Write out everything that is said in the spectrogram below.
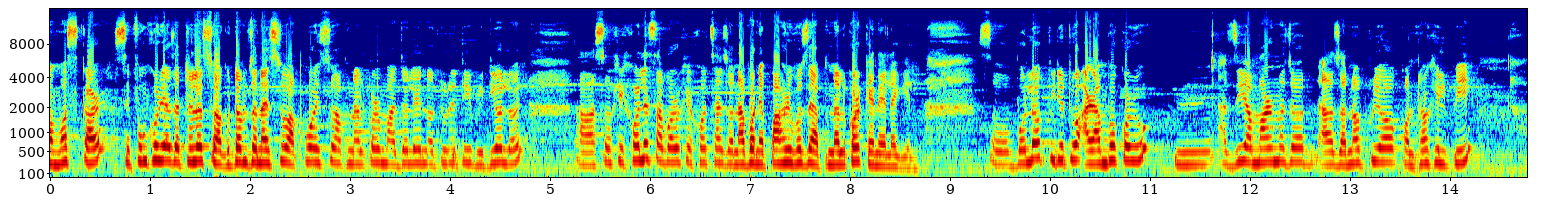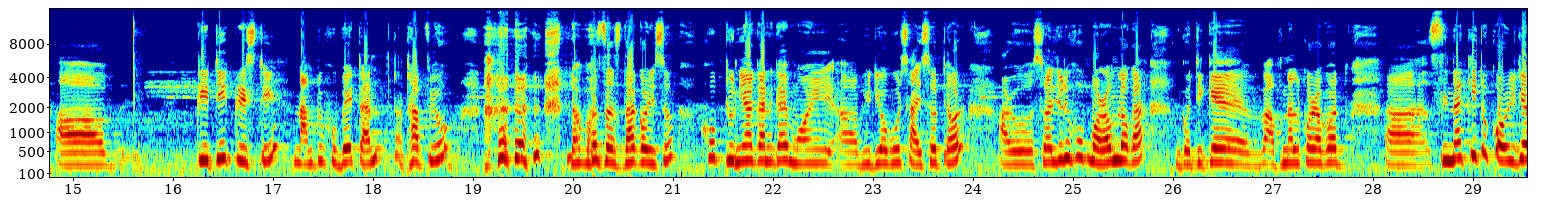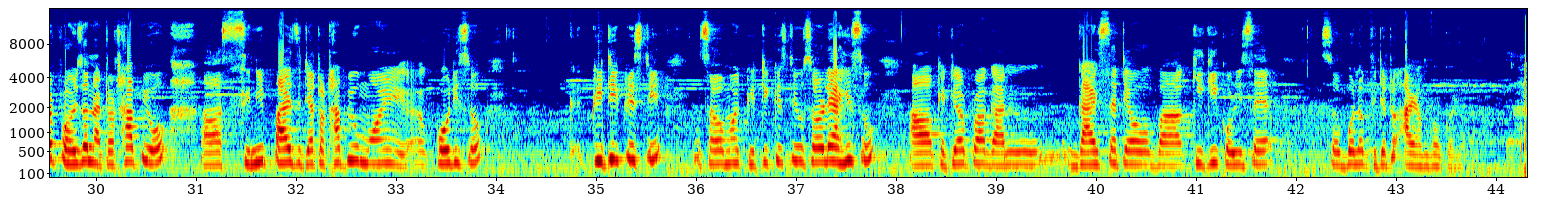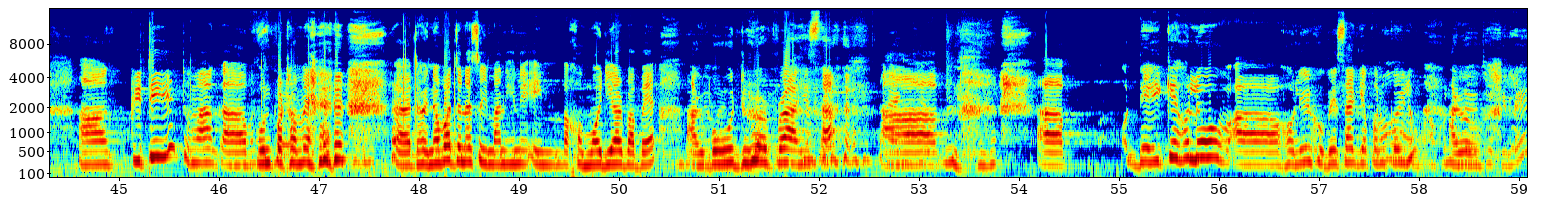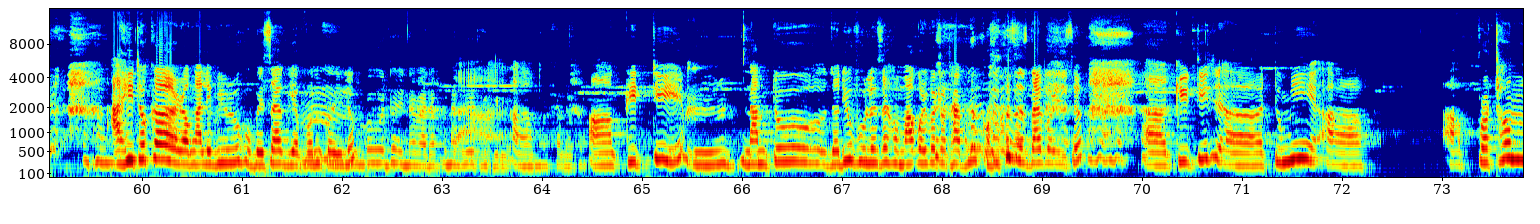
নমস্কাৰ চিফুংখৰীয়া যাত্ৰালৈ স্বাগতম জনাইছোঁ। আকৌ আহিছোঁ আপোনালোকৰ মাজলৈ নতুন এটি ভিডিঅ' লৈ। চ' শেষলৈ চাব আৰু শেষত চাই জনাব নেপাহৰিব যে আপোনালোকৰ কেনে লাগিল। চ' বলক ভিডিঅ'টো আৰম্ভ কৰোঁ। আজি আমাৰ মাজত জনপ্ৰিয় কণ্ঠশিল্পী কৃতি কৃষ্টি নামটো খুবেই টান। তথাপিও ল'ব চেষ্টা কৰিছোঁ। খুব ধুনীয়া গান গাই মই ভিডিঅ'বোৰ চাইছোঁ তেওঁৰ। আৰু ছোৱালীজনী খুব মৰম লগা। গতিকে আপোনালোকৰ আগত চিনাকিটো কৰি দিয়াৰ প্ৰয়োজন নাই। তথাপিও চিনি পাই যেতিয়া তথাপিও মই কৈ দিছোঁ। কৃতি কৃষ্টি। চ' মই কৃতি কৃষ্টিৰ ওচৰলৈ আহিছোঁ। আহ, কেতিয়াৰ পৰা গান গাইছে তেওঁ বা কি কি কৰিছে। চ' বলক ভিডিঅ'টো আৰম্ভ কৰে। কৃতি তোমাক পোনপ্ৰথমে ধন্যবাদ জনাইছোঁ ইমানখিনি সময় দিয়াৰ বাবে আৰু বহুত দূৰৰ পৰা আহিছা। আহ, আহ, দেৰিকৈ হ'লেও হোলীৰ শুভেচ্ছা জ্ঞাপন কৰিলোঁ। আৰু আহি থকা ৰঙালী বিহুৰ শুভেচ্ছা জ্ঞাপন কৰিলোঁ। বহুত ধন্যবাদ আহ, কৃতি নামটো যদিও ভুল হৈছে ক্ষমা কৰিব তথাপিও ক'ব চেষ্টা কৰিছোঁ। কৃতি তুমি প্ৰথম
